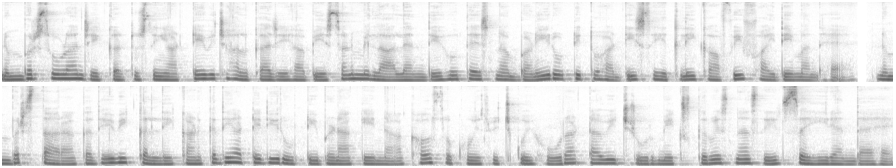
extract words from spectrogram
ਨੰਬਰ 16 ਜੇਕਰ ਤੁਸੀਂ ਆਟੇ ਵਿੱਚ ਹਲਕਾ ਜਿਹਾ ਬੇਸਣ ਮਿਲਾ ਲੈਂਦੇ ਹੋ, ਤਾਂ ਇਸ ਨਾਲ ਬਣੀ ਰੋਟੀ ਤੁਹਾਡੀ ਸਿਹਤ ਲਈ ਕਾਫੀ ਫਾਇਦੇਮੰਦ ਹੈ। ਨੰਬਰ 17 ਕਦੇ ਵੀ ਕੱਲੇ ਕਣਕ ਦੇ ਆਟੇ ਦੀ ਰੋਟੀ ਬਣਾ ਕੇ ਨਾ ਖਾਓ, ਸਗੋਂ ਇਸ ਵਿੱਚ ਕੋਈ ਹੋਰ ਆਟਾ ਵੀ ਜ਼ਰੂਰ ਮਿਕਸ ਕਰੋ, ਇਸ ਨਾਲ ਸਰੀਰ ਸਹੀ ਰਹਿੰਦਾ ਹੈ।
